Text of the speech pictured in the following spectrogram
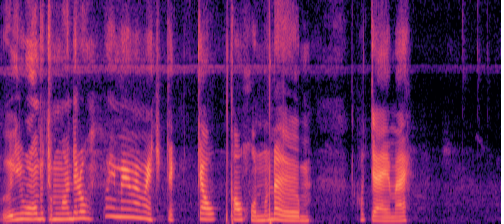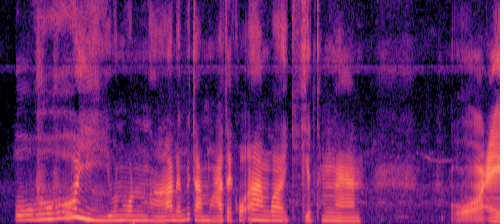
เอ้ยลูกน้องไปทำงานได้แล้วไม่ไม่ไม่ไม่จะเจ้าเกาขนเหมือนเดิม เข้าใจไหม นวันๆหาอะไรไม่ทำหาแต่เขาอ้างว่าขี้เกียจทำงาน โอ้ย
